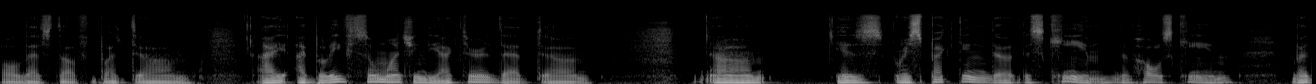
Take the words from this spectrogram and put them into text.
all that stuff. But um, I I believe so much in the actor that um, um, is respecting the the scheme, the whole scheme, but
